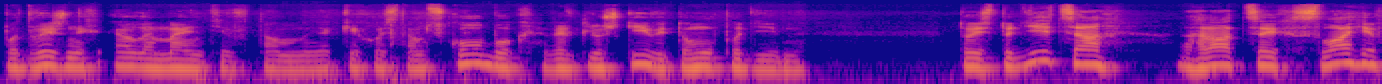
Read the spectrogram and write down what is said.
подвижних елементів, там якихось там скобок, вертлюжків і тому подібне. Тобто тоді ця гра цих слагів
